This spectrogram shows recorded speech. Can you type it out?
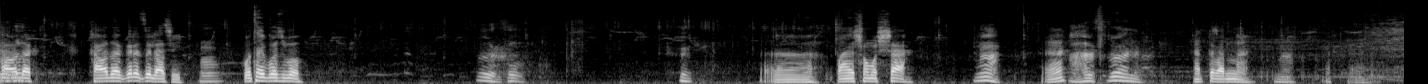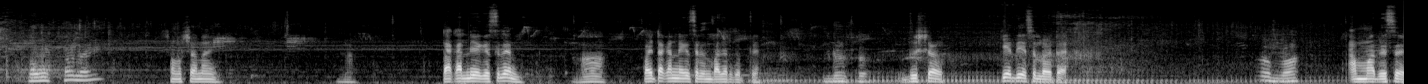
খাওয়া দাওয়া খাওয়া দাওয়া করে চলে আসি। কোথায় বসবো? পায়ের সমস্যা? না। হ্যাঁ? না। হাঁটতে পারেন না? না। সমস্যা নাই? টাকা নিয়ে গেছিলেন? হ্যাঁ। কয় টাকা নিয়ে গেছিলেন বাজার করতে? দুশো। দুশো। কে দিয়েছিল এটা আম্মা। দিয়েছে?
